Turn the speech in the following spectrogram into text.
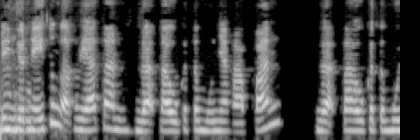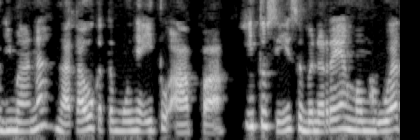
dangernya itu nggak kelihatan, nggak tahu ketemunya kapan, nggak tahu ketemu di mana, nggak tahu ketemunya itu apa. Itu sih sebenarnya yang membuat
